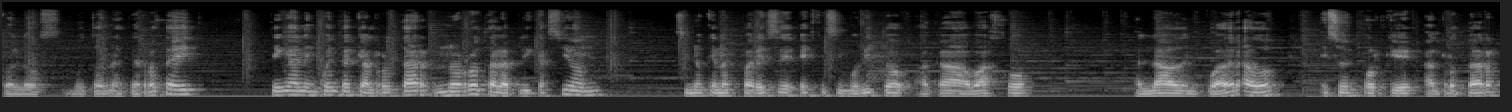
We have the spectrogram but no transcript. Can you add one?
con los botones de rotate. Tengan en cuenta que al rotar no rota la aplicación, sino que nos aparece este simbolito acá abajo al lado del cuadrado. Eso es porque al rotar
